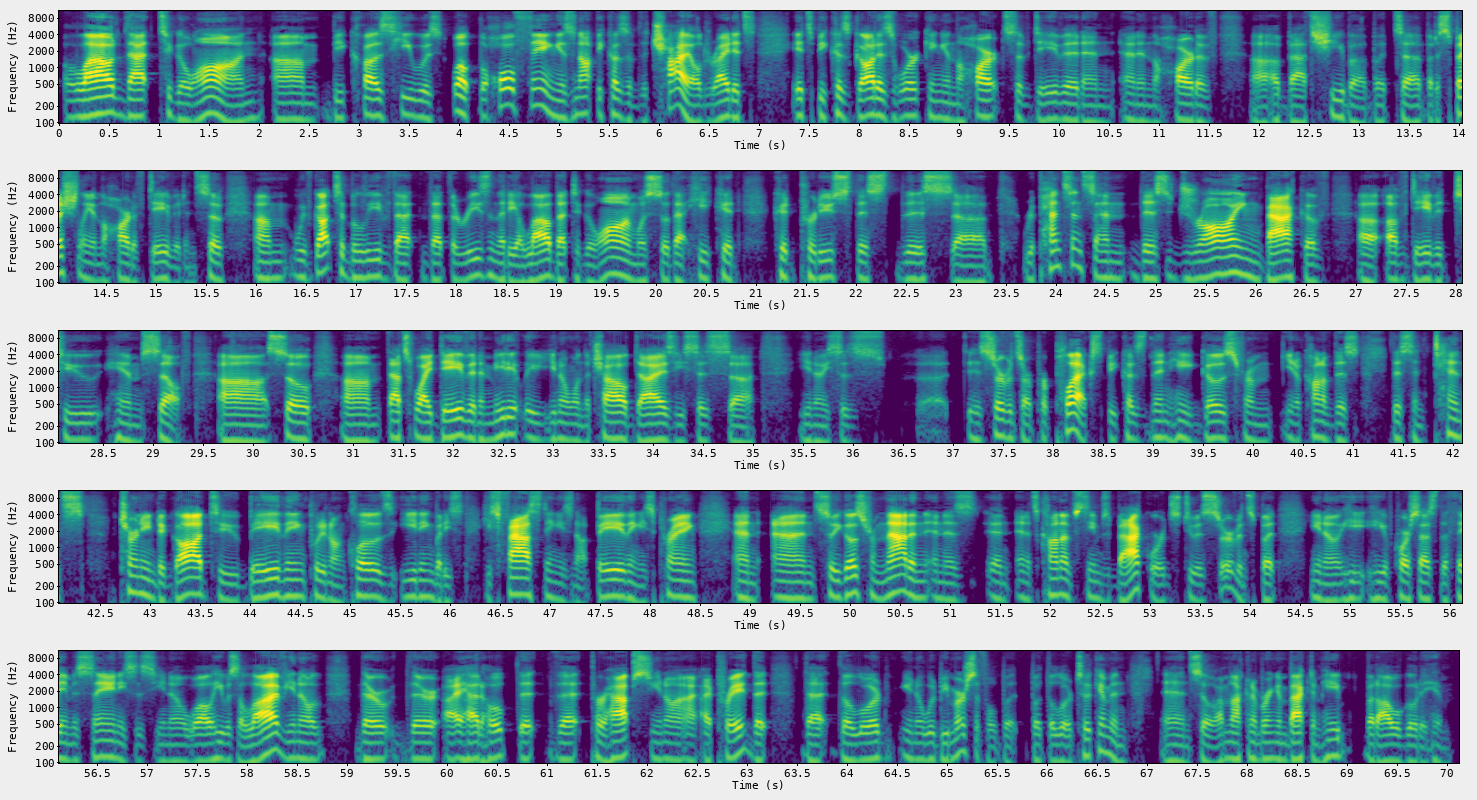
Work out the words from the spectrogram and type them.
allowed that to go on um, because he was well the whole thing is not because of the child right? It's it's because god is working in the hearts of david and and in the heart of uh, of bathsheba but uh, but especially in the heart of david. And so um, we've got to believe that that the reason that he allowed that to go on was so that he could could produce this this uh, repentance and this drawing back of uh, of david to himself. Uh, so um, that's why David immediately, you know, when the child dies, he says, uh, you know, he says, uh, his servants are perplexed because then he goes from you know kind of this this intense turning to God to bathing, putting on clothes, eating, but he's he's fasting, he's not bathing, he's praying, and and so he goes from that and and is and, and it's kind of seems backwards to his servants, but you know he he of course has the famous saying he says you know while he was alive you know there there I had hope that that perhaps you know I, I prayed that that the Lord, you know, would be merciful, but but the Lord took him, and and so I'm not going to bring him back to me, but I will go to him.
